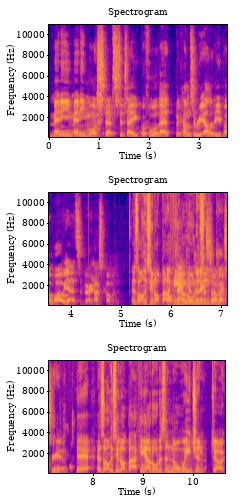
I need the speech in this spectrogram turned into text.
many many more steps to take before that becomes a reality. But wow, yeah, it's a very nice comment. As long as you're not barking out orders. next in, time I see him. Yeah, as long as you're not barking out orders in Norwegian, Joe.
